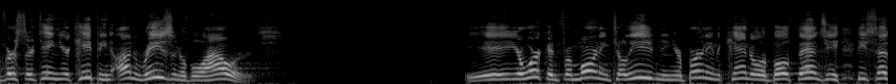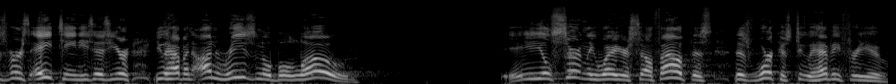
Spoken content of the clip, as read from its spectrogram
verse 13, you're keeping unreasonable hours. You're working from morning till evening. You're burning the candle at both ends. He, he says, verse 18, he says, you're, You have an unreasonable load. You'll certainly wear yourself out. This, this work is too heavy for you.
